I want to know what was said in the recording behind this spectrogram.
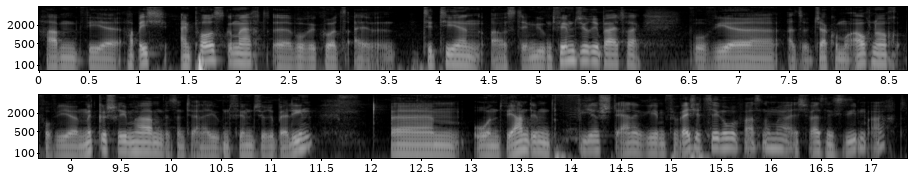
haben wir, habe ich einen Post gemacht, äh, wo wir kurz äh, zitieren aus dem Jugendfilmjury-Beitrag wo wir, also Giacomo auch noch, wo wir mitgeschrieben haben. Wir sind ja in der Jugendfilmjury Berlin. Ähm, und wir haben dem vier Sterne gegeben. Für welche Zielgruppe war es nochmal? Ich weiß nicht, sieben, acht?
